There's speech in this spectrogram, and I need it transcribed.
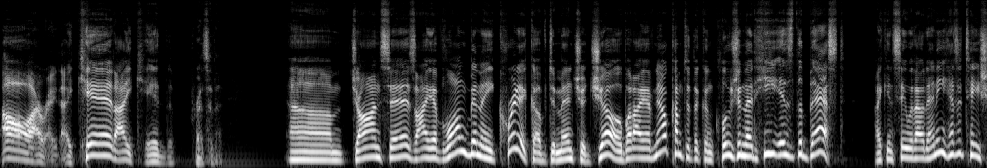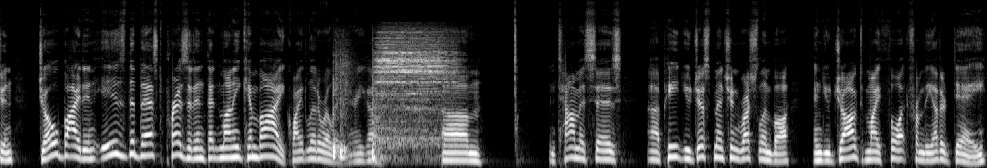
oh, all right. I kid, I kid the president. Um, John says, I have long been a critic of Dementia Joe, but I have now come to the conclusion that he is the best. I can say without any hesitation, Joe Biden is the best president that money can buy, quite literally. There you go. Um, and Thomas says, uh, Pete, you just mentioned Rush Limbaugh, and you jogged my thought from the other day.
